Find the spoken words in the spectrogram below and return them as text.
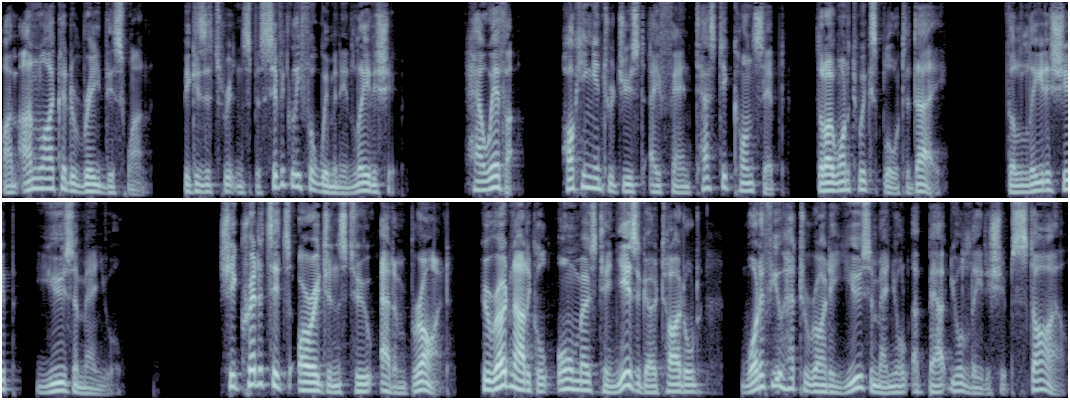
I'm unlikely to read this one because it's written specifically for women in leadership. However, Hocking introduced a fantastic concept that I wanted to explore today the Leadership User Manual. She credits its origins to Adam Bryant, who wrote an article almost 10 years ago titled, What if you had to write a user manual about your leadership style?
